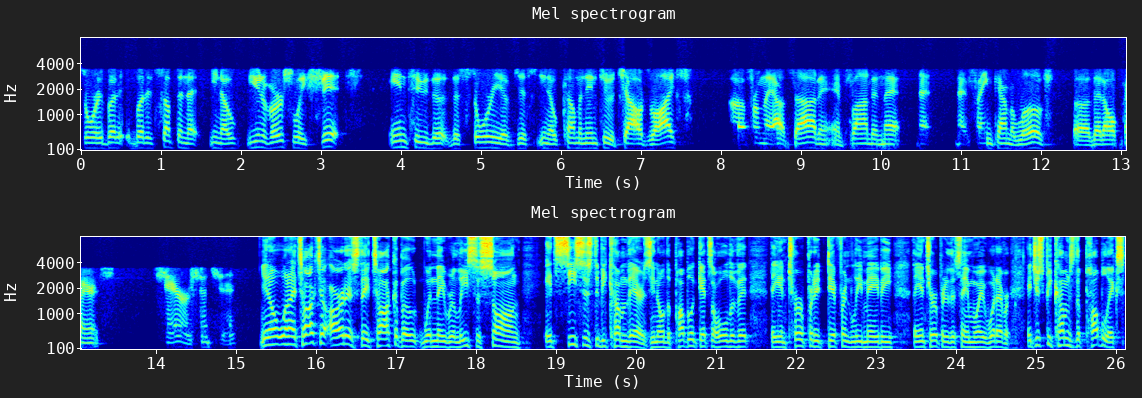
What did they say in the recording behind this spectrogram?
story but it, but it's something that you know universally fits into the the story of just you know coming into a child's life uh, from the outside and, and finding that that that same kind of love uh, that all parents share or should share. You know, when I talk to artists, they talk about when they release a song, it ceases to become theirs. You know, the public gets a hold of it, they interpret it differently, maybe, they interpret it the same way, whatever. It just becomes the public's.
